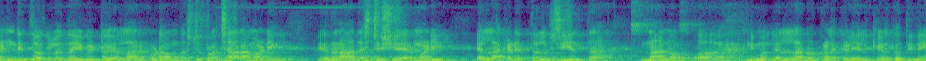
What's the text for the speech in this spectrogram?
ಖಂಡಿತವಾಗ್ಲೂ ದಯವಿಟ್ಟು ಎಲ್ಲರೂ ಕೂಡ ಒಂದಷ್ಟು ಪ್ರಚಾರ ಮಾಡಿ, ಇದನ್ನ ಆದಷ್ಟು ಶೇರ್ ಮಾಡಿ, ಎಲ್ಲ ಕಡೆ ತಲುಪಿಸಿ ಅಂತ ನಾನು ನಿಮ್ಮಲ್ಲೆಲ್ಲರೂ ಕಳಕಳಿಯಲ್ಲಿ ಕೇಳ್ಕೊತೀನಿ.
